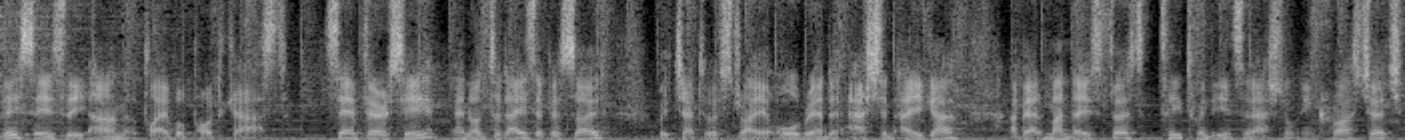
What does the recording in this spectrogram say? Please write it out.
This is the Unplayable Podcast. Sam Ferris here, and on today's episode, we chat to Australia all rounder Ashton Agar about Monday's first T20 International in Christchurch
